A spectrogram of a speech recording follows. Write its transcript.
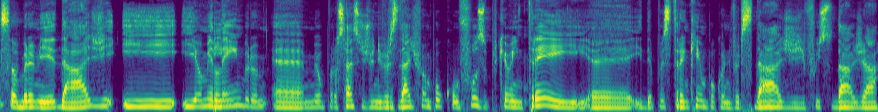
sobre a minha idade. E, e eu me lembro, é, meu processo de universidade foi um pouco confuso, porque eu entrei é, e depois tranquei um pouco a universidade, fui estudar já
